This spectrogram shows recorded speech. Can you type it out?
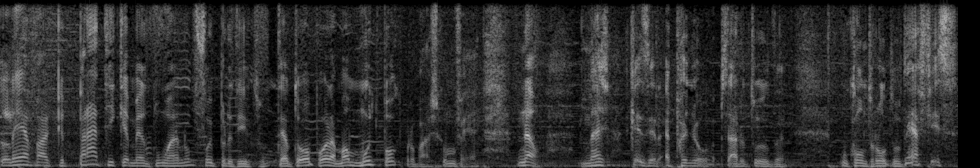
leva a que praticamente um ano foi perdido. Tentou pôr a mão muito pouco por baixo, como vê. Não, mas, quer dizer, apanhou, apesar de tudo, o controle do déficit,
